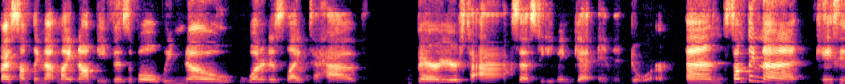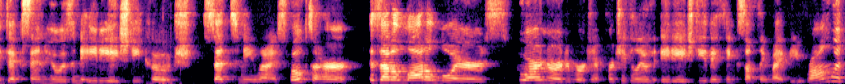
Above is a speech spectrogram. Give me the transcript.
by something that might not be visible. We know what it is like to have barriers to access to even get in the door. And something that Casey Dixon, who is an ADHD coach, said to me when I spoke to her is that a lot of lawyers who are neurodivergent, particularly with ADHD, they think something might be wrong with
